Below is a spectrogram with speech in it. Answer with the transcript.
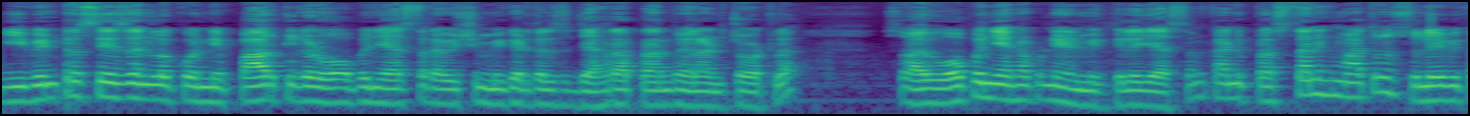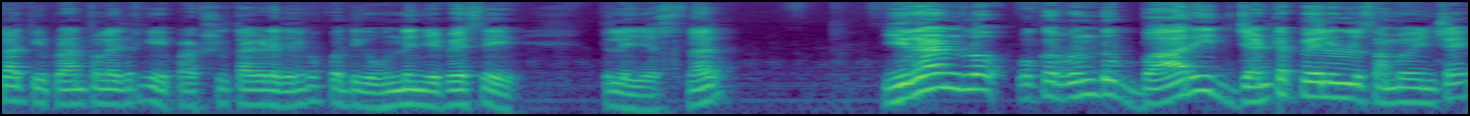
ఈ వింటర్ సీజన్లో కొన్ని పార్కులు కూడా ఓపెన్ చేస్తారు. ఆ విషయం మీకు తెలిసి తెలుసు. జహరా ప్రాంతం ఇలాంటి చోట్ల. సో అవి ఓపెన్ చేసినప్పుడు నేను మీకు తెలియజేస్తాను. కానీ ప్రస్తుతానికి మాత్రం సులేబికాత్ ఈ ప్రాంతంలో అయితే ఈ పక్షులు తాగడే కొద్దిగా ఉందని చెప్పేసి తెలియజేస్తున్నారు. ఇరాన్లో ఒక రెండు భారీ జంట పేలుళ్ళు సంభవించాయి.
